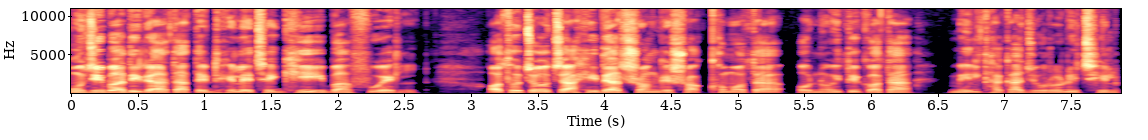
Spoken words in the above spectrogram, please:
পুঁজিবাদীরা তাতে ঢেলেছে ঘি বা ফুয়েল, অথচ চাহিদার সঙ্গে সক্ষমতা ও নৈতিকতা মিল থাকা জরুরি ছিল।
